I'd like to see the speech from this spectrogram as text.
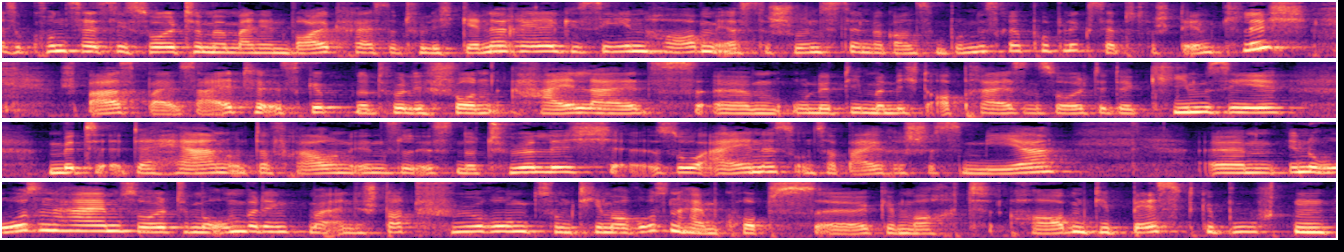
Also grundsätzlich sollte man meinen Wahlkreis natürlich generell gesehen haben. Er ist der schönste in der ganzen Bundesrepublik, selbstverständlich. Spaß beiseite. Es gibt natürlich schon Highlights, ähm, ohne die man nicht abreisen sollte. Der Chiemsee mit der Herren- und der Fraueninsel ist natürlich so eines, unser bayerisches Meer. Ähm, in Rosenheim sollte man unbedingt mal eine Stadtführung zum Thema Rosenheim-Cops äh, gemacht haben. Die bestgebuchten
